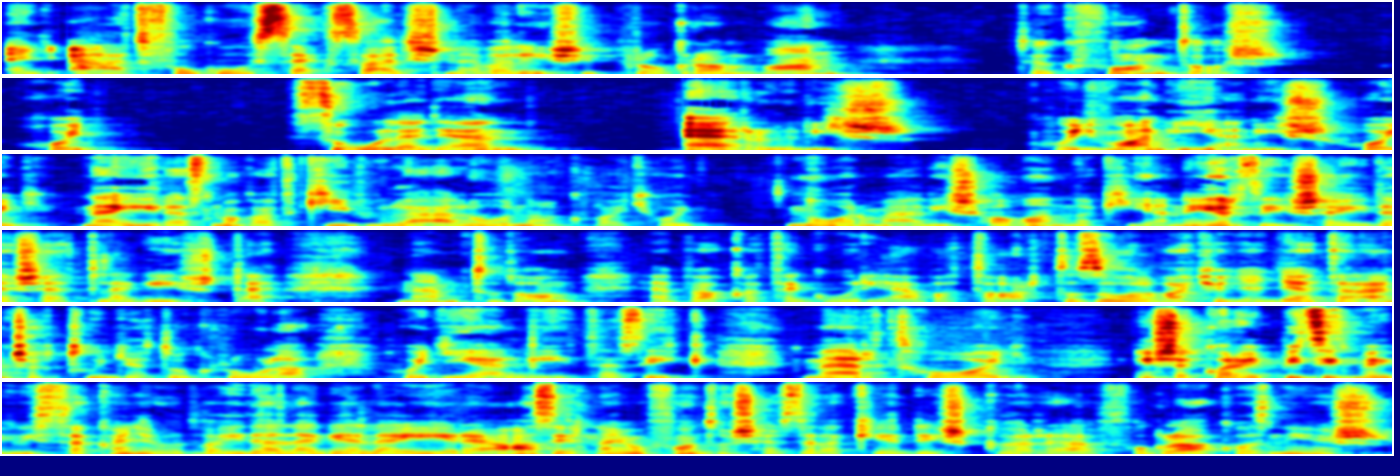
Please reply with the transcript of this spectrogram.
egy átfogó szexuális nevelési programban tök fontos, hogy szó legyen erről is hogy van ilyen is, hogy ne érezd magad kívülállónak, vagy hogy normális, ha vannak ilyen érzéseid esetleg, és te nem tudom, ebbe a kategóriába tartozol, vagy hogy egyáltalán csak tudjatok róla, hogy ilyen létezik. Mert hogy és akkor egy picit még visszakanyarodva ide legelejére, azért nagyon fontos ezzel a kérdéskörrel foglalkozni, és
